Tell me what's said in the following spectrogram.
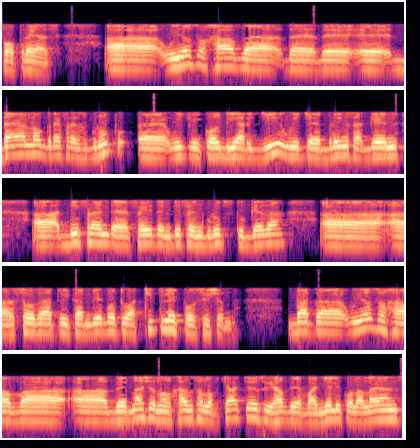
for prayers. We also have the, the, the dialogue reference group, which we call DRG, which brings again different faith and different groups together so that we can be able to articulate position. But uh, we also have uh, uh, the National Council of Churches. We have the Evangelical Alliance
